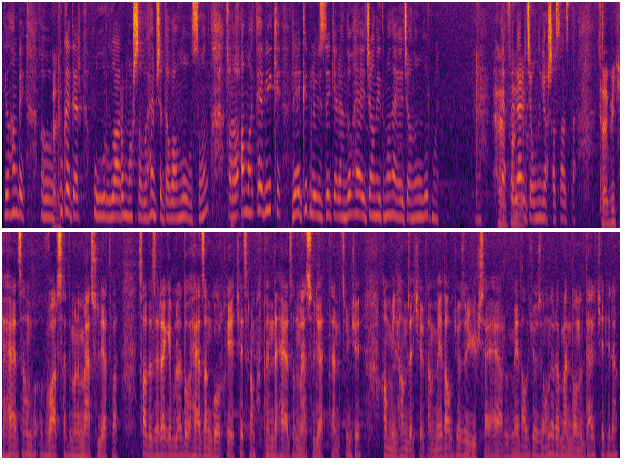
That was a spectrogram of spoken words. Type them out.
İlham bəy, ə, bu qədər uğurların maşallah həmişə davamlı olsun. Ə, Amma təbii ki, rəqiblə üzə gələndə o həyəcan, idman həyəcanı olurmu? Həyəcan Dəfələrcə onu yaşasaz da. Təbii ki, həyəcan varsa, deməli məsuliyyət var. Sadəcə rəqiblərdə o həyəcan qorxuya keçir, amma məndə həyəcan məsuliyyətdəndir. Çünki hamı İlham Zəkirdən medal gözü, yüksək əyarlı medal gözü. Ona görə mən də onu dərk edirəm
